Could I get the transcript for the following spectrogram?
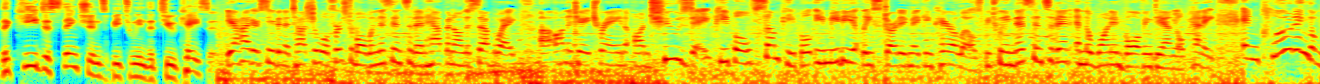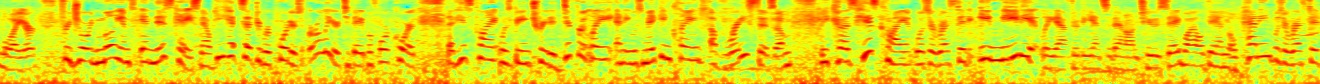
the key distinctions between the two cases. Yeah, hi there, Stephen Natasha. Well, first of all, when this incident happened on the subway, uh, on the J train on Tuesday, people, some people immediately started making parallels between this incident and the one involving Daniel Penny, including the lawyer for Jordan Williams in this case. Now, he had said to reporters earlier today before court that his client was being treated differently and he was making claims of racism because his client was arrested immediately after the incident on Tuesday, while Daniel Penny was arrested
